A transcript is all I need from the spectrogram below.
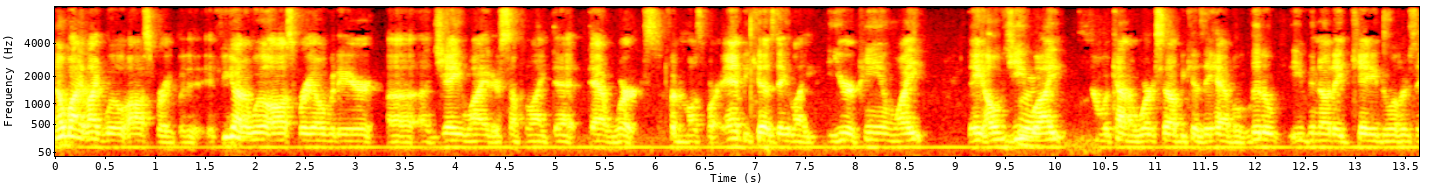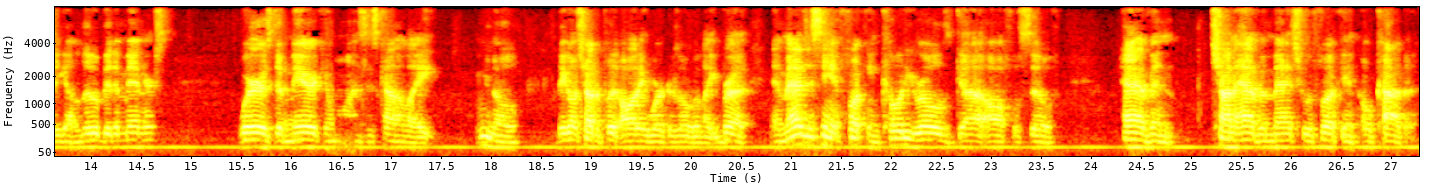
nobody like Will Ospreay, but if you got a Will Ospreay over there, uh, a Jay White or something like that, that works for the most part. And because they like European white, they OG Right. white, so it kind of works out because they have a little, even though they cave dwellers, they got a little bit of manners. Whereas the American ones is kind of like, you know, they're gonna try to put all their workers over. Like, bruh, imagine seeing fucking Cody Rhodes' god awful self having trying to have a match with fucking Okada.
